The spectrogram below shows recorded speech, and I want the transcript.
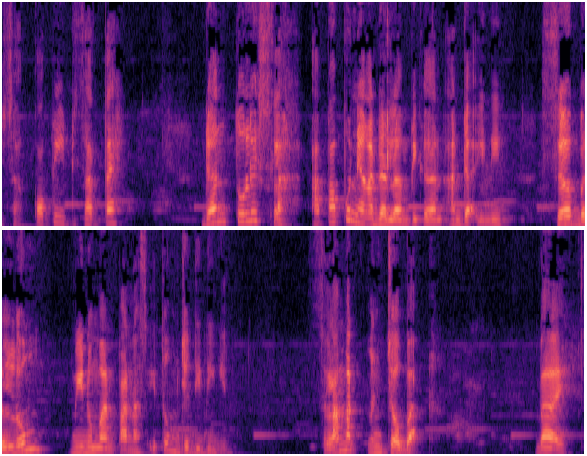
Bisa kopi, bisa teh. Dan tulislah apa pun yang ada dalam pikiran Anda ini sebelum minuman panas itu menjadi dingin. Selamat mencoba. Bye.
